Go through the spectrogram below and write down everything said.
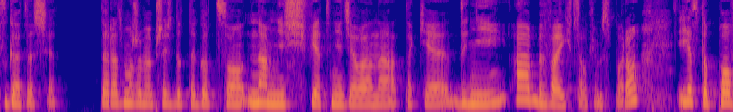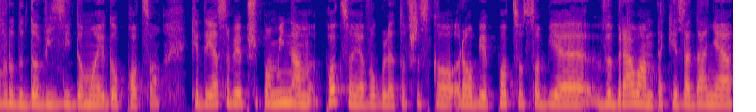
Zgadza się. Teraz możemy przejść do tego, co na mnie świetnie działa na takie dni, a bywa ich całkiem sporo. I jest to powrót do wizji, do mojego po co. Kiedy ja sobie przypominam, po co ja w ogóle to wszystko robię, po co sobie wybrałam takie zadania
